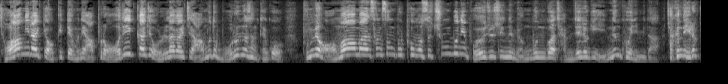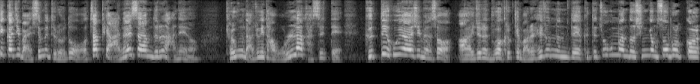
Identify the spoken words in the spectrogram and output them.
저항이랄 게 없기 때문에 앞으로 어디까지 올라갈지 아무도 모르는 상태고 분명 어마어마한 상승 퍼포먼스 충분히 보여줄 수 있는 명분과 잠재력이 있는 코인입니다. 자 근데 이렇게까지 말씀을 드려도 어차피 안 할 사람들은 안 해요. 결국 나중에 다 올라갔을 때 그때 후회하시면서 아 이전에 누가 그렇게 말을 해줬는데 그때 조금만 더 신경 써볼 걸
